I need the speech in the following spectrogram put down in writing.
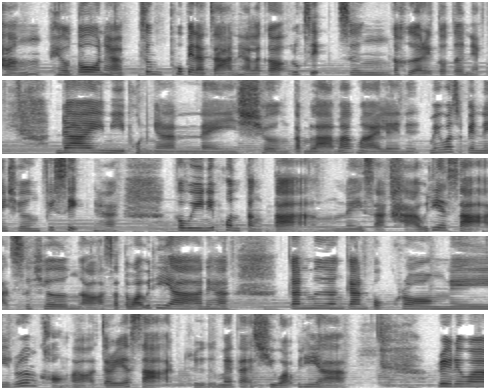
ทั้งเพลโตนะคะซึ่งผู้เป็นอาจารย์นะคะแล้วก็ลูกศิษย์ซึ่งก็คืออริสโตเติลเนี่ยได้มีผลงานในเชิงตำรามากมายเลย ไม่ว่าจะเป็นในเชิงฟิสิกส์นะคะกวีนิพนธ์ต่างๆ ในสาขาวิทยาศาสตร์เชิงสัตววิทยานะคะการเมืองการปกครองในเรื่องของจริยศาสตร์ หรือแม้แต่ชีววิทยา เรียกได้ว่า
